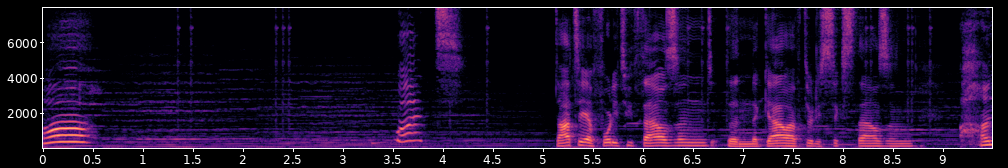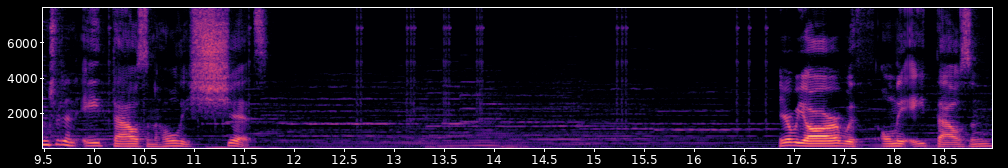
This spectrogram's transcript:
Ah. Date have 42,000. The Nagao have 36,000. 108,000. Holy shit. Here we are with only 8,000.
